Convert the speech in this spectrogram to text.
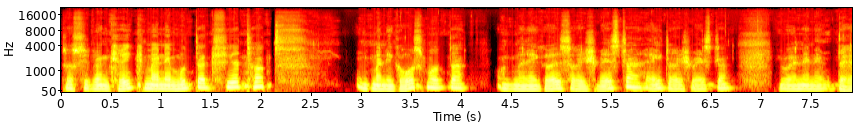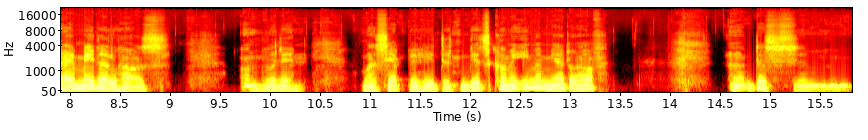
das über den Krieg meine Mutter geführt hat und meine Großmutter und meine größere Schwester, ältere Schwester, waren in einem Drei-Meter-Haus und wurde, war sehr behütet. Und jetzt komme ich immer mehr drauf, äh, dass, ähm,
